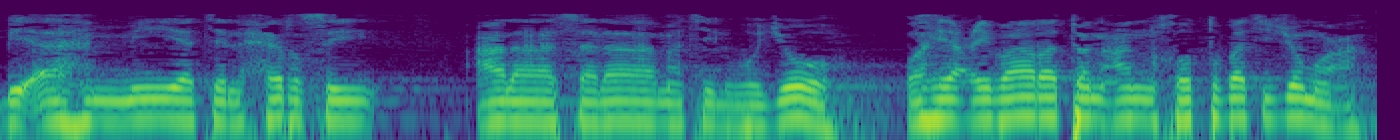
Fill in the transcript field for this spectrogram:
بأهمية الحرص على سلامة الوجوه وهي عبارة عن خطبة جمعة.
